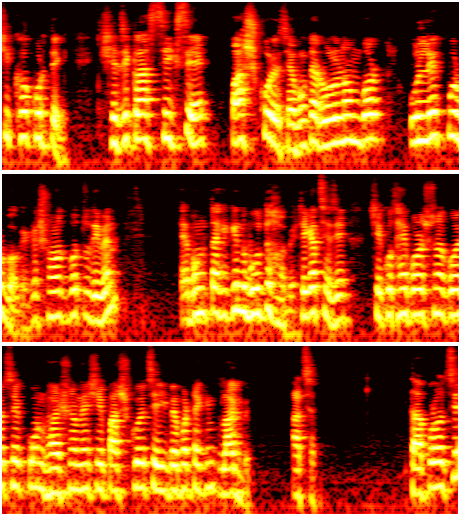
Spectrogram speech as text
শিক্ষক কর্তৃক সে যে ক্লাস সিক্সে পাশ করেছে এবং তার রোল নম্বর উল্লেখপূর্বক একটা সনদপত্র দেবেন, এবং তাকে কিন্তু বলতে হবে, ঠিক আছে? যে সে কোথায় পড়াশোনা করেছে, কোন ভার্সনে সে পাশ করেছে, এই ব্যাপারটা কিন্তু লাগবে। আচ্ছা তারপর হচ্ছে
